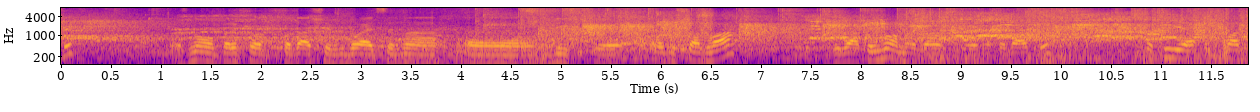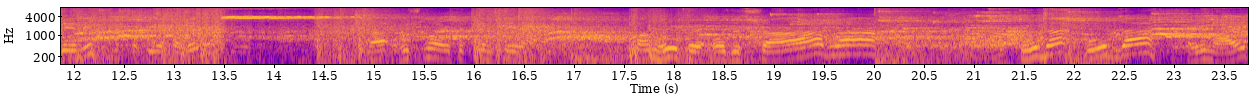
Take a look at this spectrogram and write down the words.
16-17. Знову переход подачі відбувається на е, бік е, Одіша 2. Дев'ятий номер до на подачу. Софія Кладинич. Софія Кладинич за гучної підтримки фан-групи Одіша 2. Куда, Куда. Приймають,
